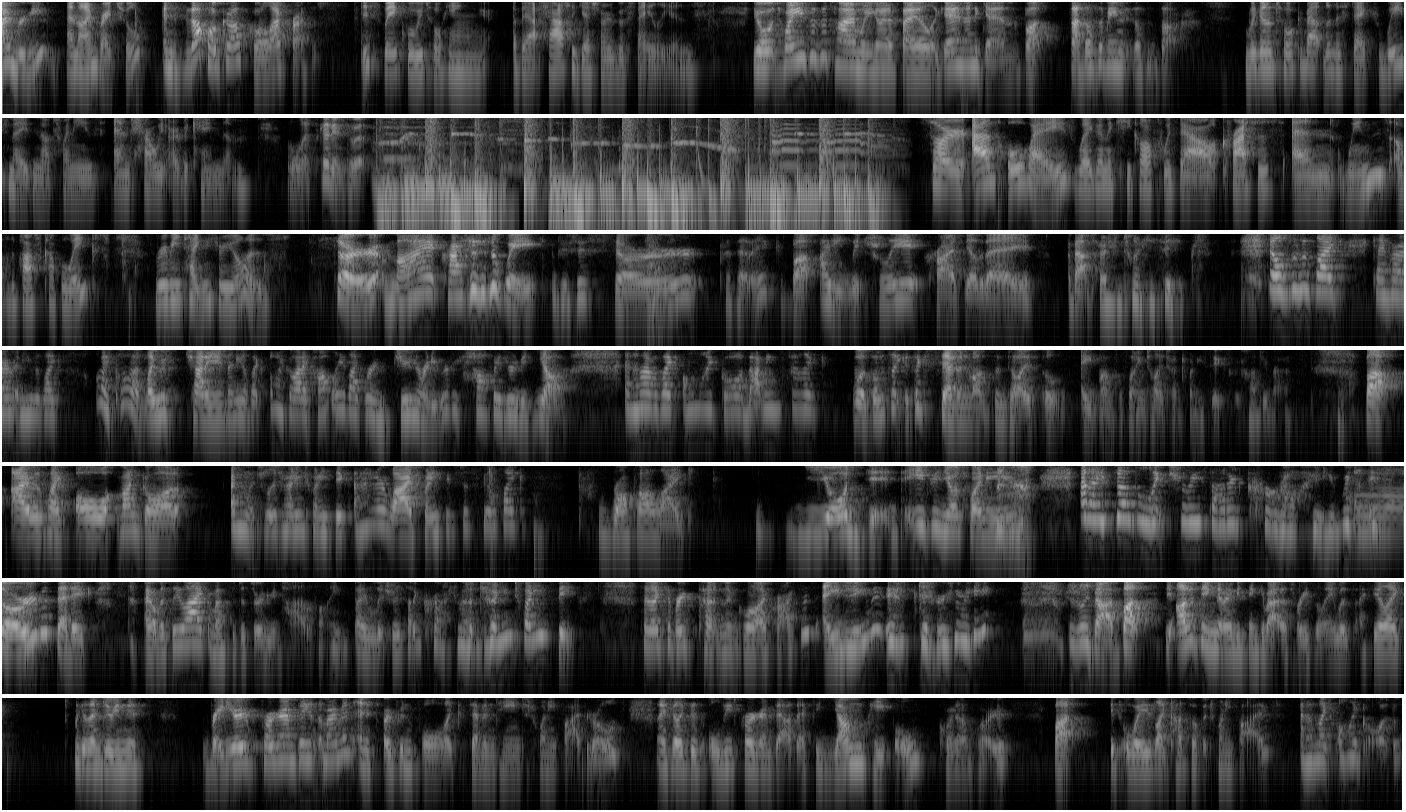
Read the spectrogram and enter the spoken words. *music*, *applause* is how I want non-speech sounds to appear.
I'm Ruby, And I'm Rachel. and this is our podcast, called A Life Crisis. This week we'll be talking about how to get over failures. Your 20s is a time when you're going to fail again and again, but that doesn't mean it doesn't suck. We're going to talk about the mistakes we've made in our 20s and how we overcame them. Let's get into it. So, as always, we're going to kick off with our crisis and wins of the past couple weeks. Ruby, take me through yours. So, my crisis of the week, this is so pathetic, but I literally cried the other day about turning 26. Nelson was like, came home and he was like, oh my god, like we was chatting, and then he was like, oh my god, I can't believe like we're in June already. We're already halfway through the year. And then I was like, oh my god, that means I like, well, it's obviously, it's like seven months until I, or eight months or something until I turn 26. I can't do maths. But I was like, oh my god, I'm literally turning 26. I don't know why 26 just feels like proper, like you're d- deep in your 20s. *laughs* and I just literally started crying, which is so pathetic. I obviously like, I must have just already been tired or something, but I literally started crying about turning 26. So, like, a very pertinent quarter life crisis. Aging *laughs* is scaring me, which is really bad. But the other thing that made me think about this recently was I feel like because I'm doing this radio program thing at the moment and it's open for like 17 to 25 year olds and i feel like there's all these programs out there for young people quote unquote but it's always like cuts off at 25 and i'm like oh my god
